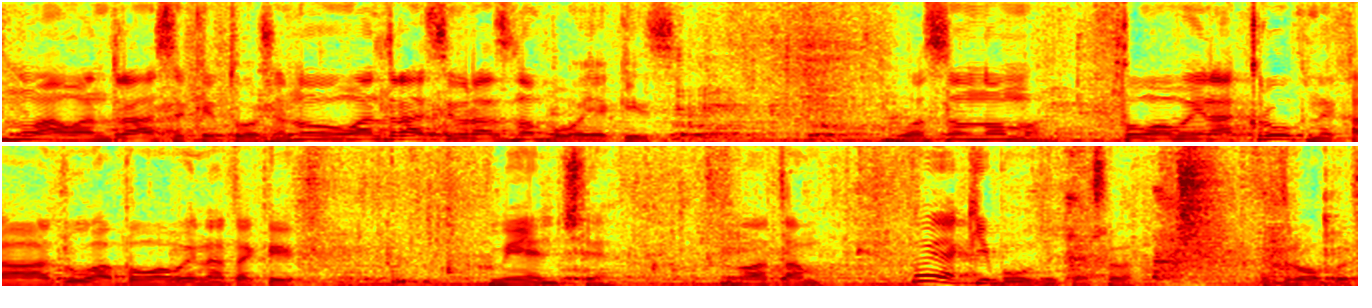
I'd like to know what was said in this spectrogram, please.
Ну, а ландрасики теж. Ну, ландрасів разнобой якийсь. В основному половина крупних, а друга половина таких мельче. Ну а там, ну які будуть, а що зробиш.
